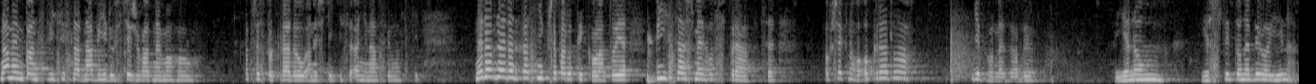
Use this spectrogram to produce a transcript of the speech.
Na mém panství si snad nabídu stěžovat nemohou. A přesto kradou a neštítí se ani násilnosti. Nedávno jeden chasník přepadl Pikola, to je písař mého správce. O všechno ho okradla, div ho nezabil. Jenom, jestli to nebylo jinak.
